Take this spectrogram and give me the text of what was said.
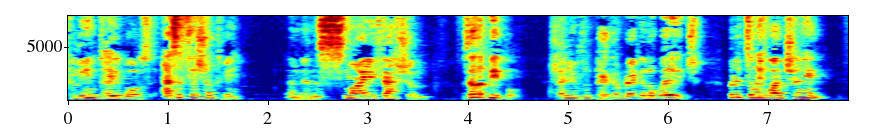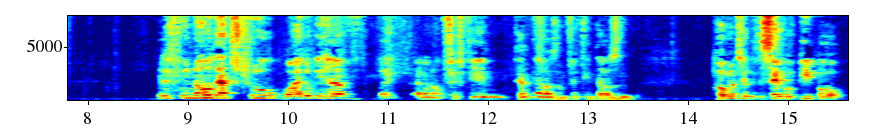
clean tables as efficiently and in a smiley fashion as other people, and you can pay them regular wage. But it's only one chain. But if we know that's true, why do we have, like, I don't know, 15, 10,000, 15,000 cognitively disabled people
